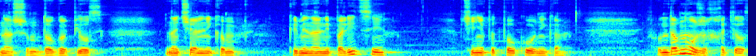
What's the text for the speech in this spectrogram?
нашем Догопилс начальником криминальной полиции в чине подполковника. Он давно уже хотел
